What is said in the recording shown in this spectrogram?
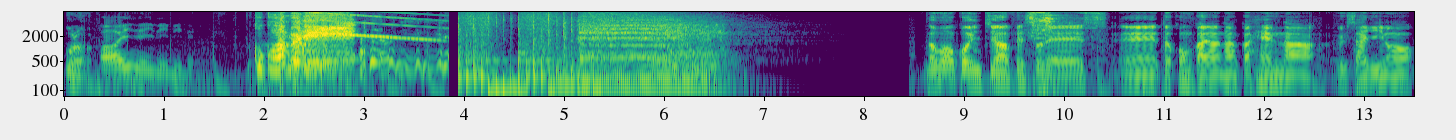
ほら。ああいいねいいねいいね。ここは無理どうもこんにちはペストです。えーと今回はなんか変なウサギの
